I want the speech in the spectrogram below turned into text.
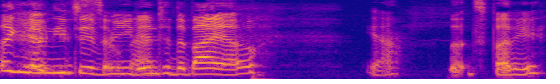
like no need to so read bad. into the bio. Yeah. That's funny.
